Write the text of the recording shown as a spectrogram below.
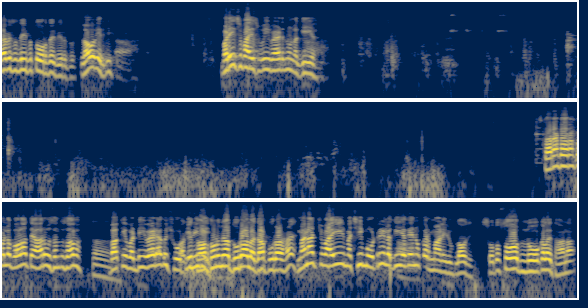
ਲੈ ਵੀ ਸੰਦੀਪ ਤੋੜ ਦੇ ਵੀਰ ਕੋ ਲਓ ਵੀਰ ਜੀ। ਬੜੀ ਸਫ਼ਾਈ ਸੁਈ ਵੈੜ ਨੂੰ ਲੱਗੀ ਆ। ਸਤਾਰਾਂ 18 ਕਿਲੋ ਬੋਲਾ ਤਿਆਰ ਹੋ ਸੰਧੂ ਸਾਹਿਬ। ਹਾਂ। ਬਾਕੀ ਵੱਡੀ ਵੈੜ ਆ ਕੋਈ ਛੋਟੀ ਬਾਕੀ ਨਹੀਂ ਥਾਰ ਤੁਹਾਨੂੰ ਮੇਰਾ ਦੂਰਾ ਲੱਗਾ ਪੂਰਾ ਹੈ। ਮੈਂ ਨਾ ਚਵਾਈ ਮੱਛੀ ਮੋਟਰੀ ਲੱਗੀ ਹੈਗੇ ਇਹਨੂੰ ਕਰਮ ਵਾਲੀ ਨੂੰ। ਲਓ ਜੀ ਸੋ ਦੋਸਤੋ ਨੋਕ ਵਾਲੇ ਥਾਣ ਆ।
